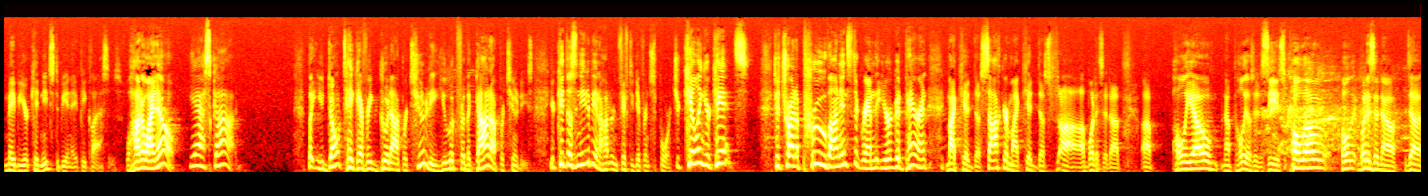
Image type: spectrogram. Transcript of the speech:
maybe your kid needs to be in AP classes. Well, how do I know? You ask God. But you don't take every good opportunity, you look for the God opportunities. Your kid doesn't need to be in 150 different sports. You're killing your kids to try to prove on Instagram that you're a good parent. My kid does soccer, my kid does, uh, what is it, uh, uh, polio? Not a disease. Polo, polo what is it now? Uh,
